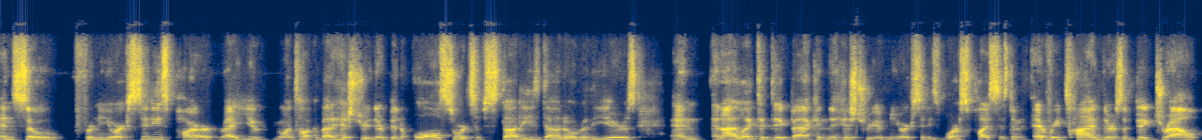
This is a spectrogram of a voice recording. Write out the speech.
and so for new york city's part right you, you want to talk about history there have been all sorts of studies done over the years and and i like to dig back in the history of new york city's water supply system every time there's a big drought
